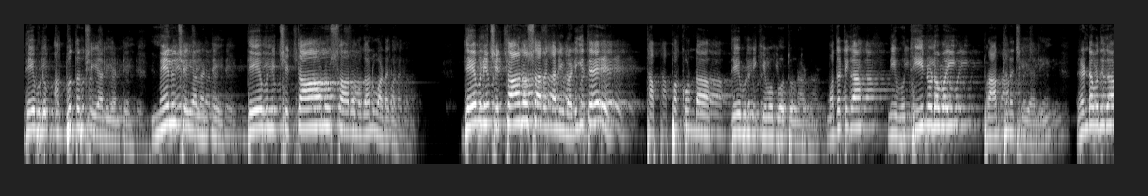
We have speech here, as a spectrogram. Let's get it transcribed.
దేవుడు అద్భుతం చేయాలి అంటే మేలు చేయాలంటే దేవుని చిత్తానుసారముగా నువ్వు అడగాలి. దేవుని చిత్తానుసారంగా నీవు అడిగితే తప్పకుండా దేవుడు నీకు ఇవ్వబోతున్నాడు. మొదటిగా నీవు దీనుడవై ప్రార్థన చేయాలి. రెండవదిగా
